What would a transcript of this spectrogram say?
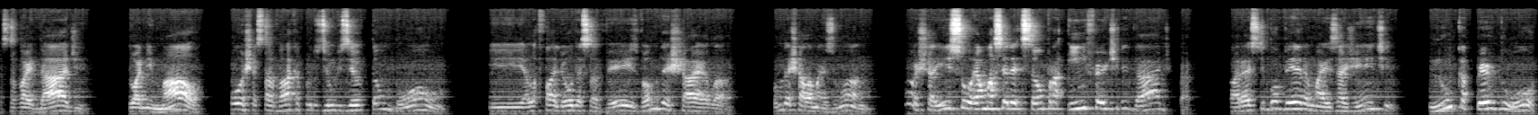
essa vaidade do animal. Poxa, essa vaca produziu um bezerro tão bom e ela falhou dessa vez, vamos deixar ela, vamos deixar ela mais um ano? Poxa, isso é uma seleção para infertilidade, cara. Parece bobeira, mas a gente nunca perdoou.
